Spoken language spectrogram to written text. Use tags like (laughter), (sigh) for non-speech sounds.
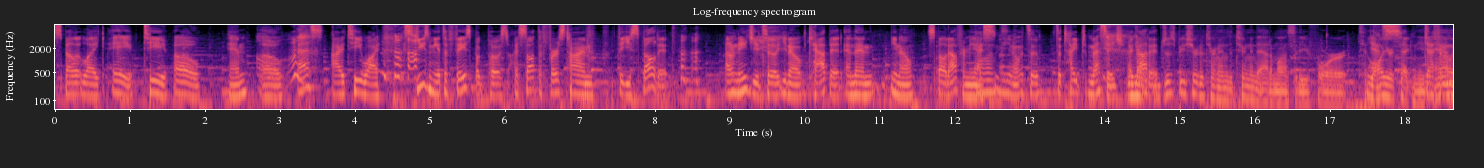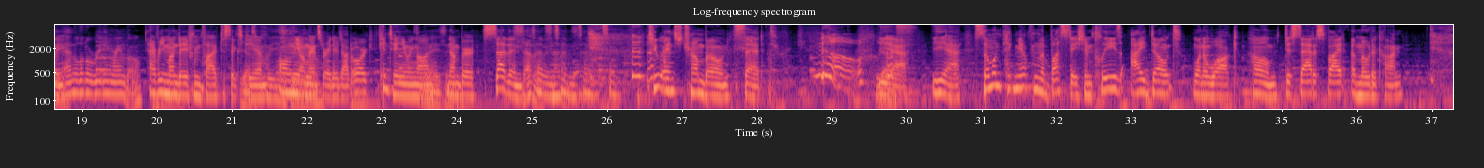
Spell it like A T O M O S I T Y. Excuse me, it's a Facebook post. I saw it the first time that you spelled it. I don't need you to, you know, cap it and then, you know, spell it out for me. I, you know, it's a it's a typed message. I got it. Just be sure to turn into tune into Atomosity for t- all your tech needs definitely. And, and a little reading rainbow. Every Monday from 5 to 6 Yes, p.m. please only on do. lanceradio.org. Continuing on amazing. number seven. Seven, Seven, seven, seven, seven, seven. Two inch trombone said, (laughs) No. Yes. Yeah, yeah. Someone pick me up from the bus station, please. I don't want to walk home. Dissatisfied emoticon.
